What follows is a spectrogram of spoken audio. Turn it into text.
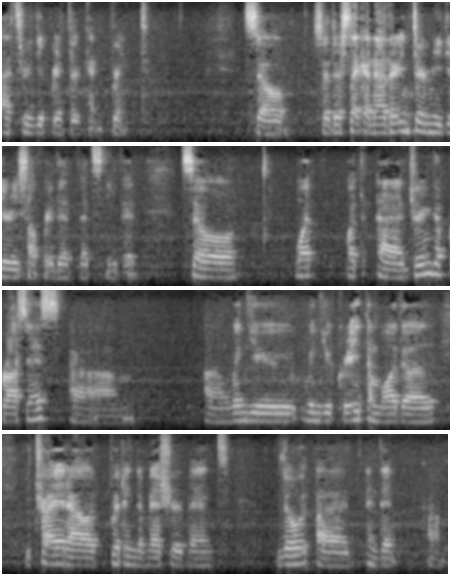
a 3D printer can print. So so there's like another intermediary software that, that's needed. So what what uh, during the process um, uh, when you when you create a model, you try it out, put in the measurement, load, uh, and then um,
